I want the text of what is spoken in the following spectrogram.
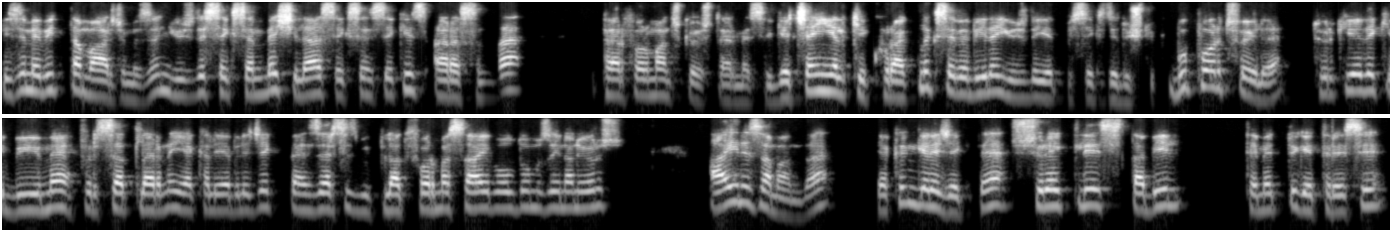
bizim EBITDA marjımızın %85 ila 88 arasında performans göstermesi. Geçen yılki kuraklık sebebiyle %78'e düştük. Bu portföyle Türkiye'deki büyüme fırsatlarını yakalayabilecek benzersiz bir platforma sahip olduğumuza inanıyoruz. Aynı zamanda yakın gelecekte sürekli stabil temettü getirisi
